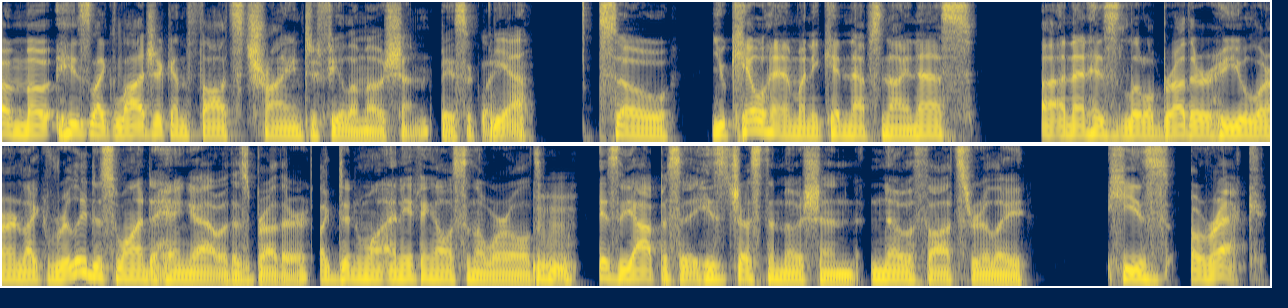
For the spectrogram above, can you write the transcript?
emo- he's like logic and thoughts trying to feel emotion basically Yeah. so you kill him when he kidnaps 9S. Uh, and then his little brother, who you learn like really just wanted to hang out with his brother, like didn't want anything else in the world, Mhm. is the opposite. He's just emotion, no thoughts really. He's a wreck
